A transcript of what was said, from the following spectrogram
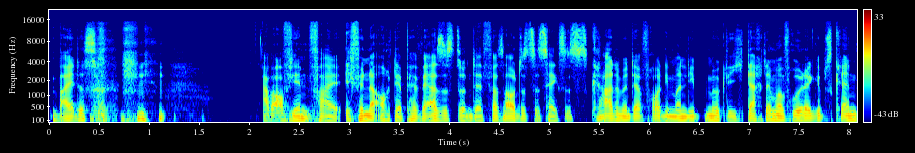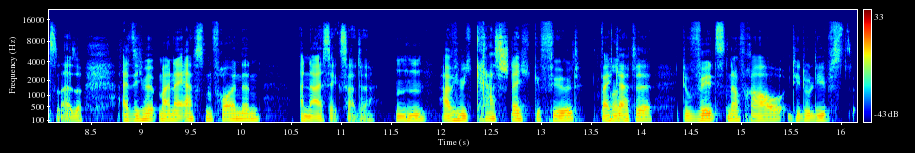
Beides. Aber auf jeden Fall. Ich finde auch, der perverseste und der versauteste Sex ist gerade mit der Frau, die man liebt, möglich. Ich dachte immer früher, da gibt's Grenzen. Also, als ich mit meiner ersten Freundin Analsex hatte, habe ich mich krass schlecht gefühlt, weil ich Und? dachte, du willst einer Frau, die du liebst,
